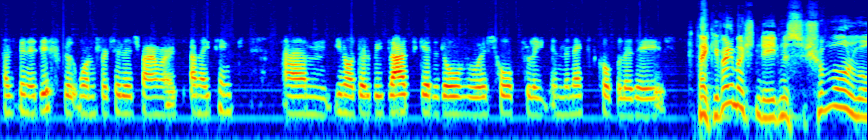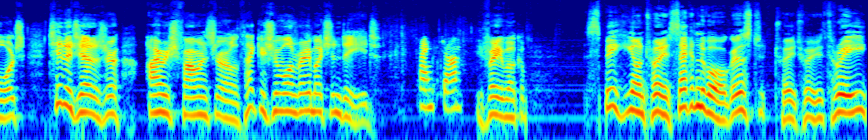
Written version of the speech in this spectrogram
has been a difficult one for tillage farmers, and I think um, you know, they'll be glad to get it over with, hopefully, in the next couple of days. Thank you very much indeed, Ms. Siobhan Walsh, Tillage Editor, Irish Farmers Journal. Thank you, Siobhan, very much indeed. Thanks, John. You're very welcome. Speaking on 22nd of August 2023,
